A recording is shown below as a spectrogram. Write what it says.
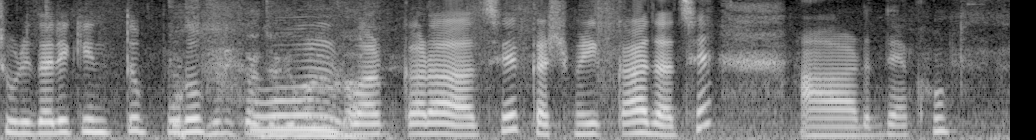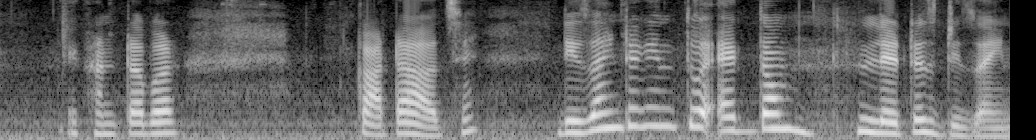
চুড়িদারে কিন্তু পুরো ফুল ওয়ার্ক করা আছে কাশ্মীরি কাজ আছে। আর দেখো এখানটা আবার কাটা আছে। ডিজাইনটা কিন্তু একদম লেটেস্ট ডিজাইন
